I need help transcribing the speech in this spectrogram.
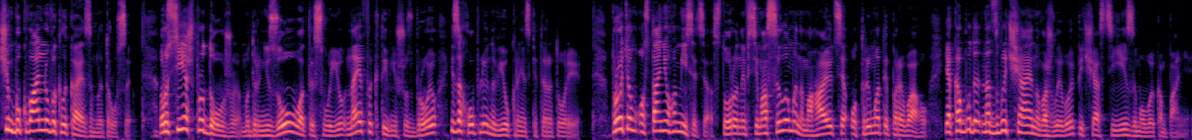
чим буквально викликає землетруси. Росія ж продовжує модернізовувати свою найефективнішу зброю і захоплює нові українські території. Протягом останнього місяця сторони всіма силами намагаються отримати перевагу, яка буде надзвичайно важливою під час цієї зимової кампанії.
